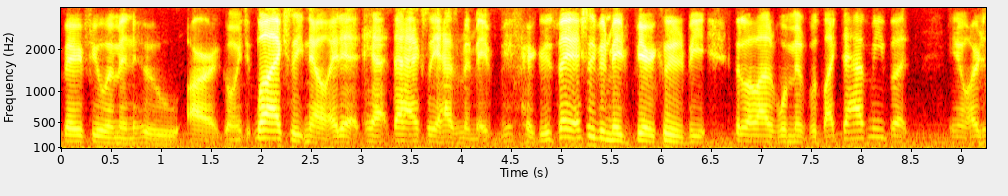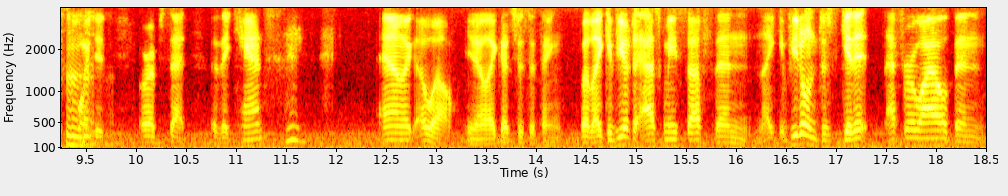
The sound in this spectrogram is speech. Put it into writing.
very few women who are going to. Well, actually, no, it, it yeah, that actually hasn't been made very clear. It's actually been made very clear to me that a lot of women would like to have me, but you know, are disappointed or upset that they can't. And I'm like, oh well, you know, like that's just a thing. But like, if you have to ask me stuff, then like, if you don't just get it after a while, then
